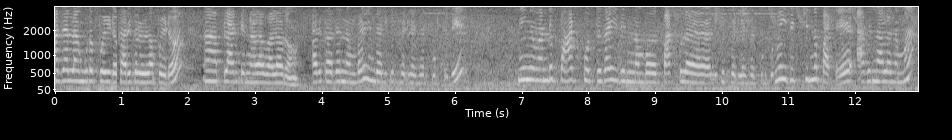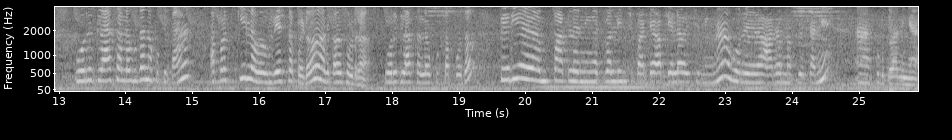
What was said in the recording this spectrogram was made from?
அதெல்லாம் கூட போயிடும் கருகள்லாம் போயிடும். பிளான்ட்டு நல்லா வளரும். அதுக்காக தான் நம்ம இந்த லிக்விட் ஃபெர்டிலைசர் கொடுத்தது. நீங்கள் வந்து பாட் பொறுத்து தான் இது நம்ம பாட்டுக்குள்ளே லிக்விட் ஃபெர்டிலைசர் கொடுக்கணும். இது சின்ன பாட்டு. அதனால நம்ம ஒரு கிளாஸ் அளவு தான் நான் கொடுத்துட்டேன். அப்புறம் கீழே வேஸ்ட்டாக போயிடும். அதுக்காக சொல்கிறேன் ஒரு கிளாஸ் அளவு கொடுத்தா போதும். பெரிய பாட்டில் நீங்கள் டுவெல் இன்ச் பாட்டு அப்படியெல்லாம் வச்சுருந்தீங்கன்னா ஒரு அரை மக்கு தண்ணி கொடுக்கலாம் நீங்கள்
